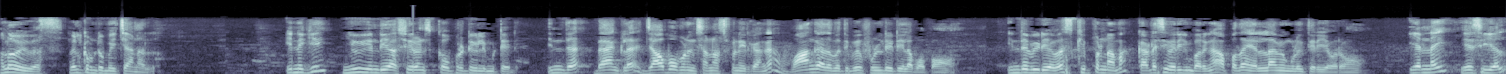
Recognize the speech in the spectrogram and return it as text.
Hello viewers welcome to my channel இன்னைக்கு New India Assurance Cooperative Limited இந்த பேங்க்ல ஜாப் ஓப்பனிங்ஸ் அனௌன்ஸ் பண்ணியிருக்காங்க. வாங்க அதை பற்றி போய் ஃபுல் டீட்டெயிலாக பார்ப்போம். இந்த வீடியோவை ஸ்கிப் பண்ணாமல் கடைசி வரைக்கும் பாருங்கள் அப்போ தான் எல்லாமே உங்களுக்கு தெரிய வரும். N I A C L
